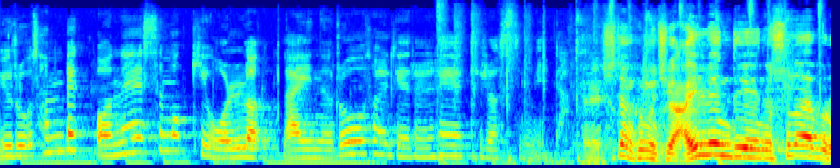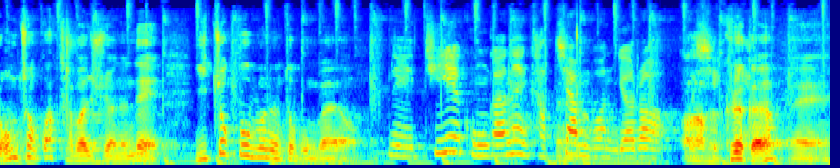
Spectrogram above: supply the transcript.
유로 300번의 스모키 월넛 라인으로 설계를 해드렸습니다. 네, 시장 그러면 지금 아일랜드에는 수납을 엄청 꽉 잡아주셨는데 이쪽 부분은 또 뭔가요? 네, 뒤에 공간은 같이 네. 한번 열어 아. 그럴까요? 네.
